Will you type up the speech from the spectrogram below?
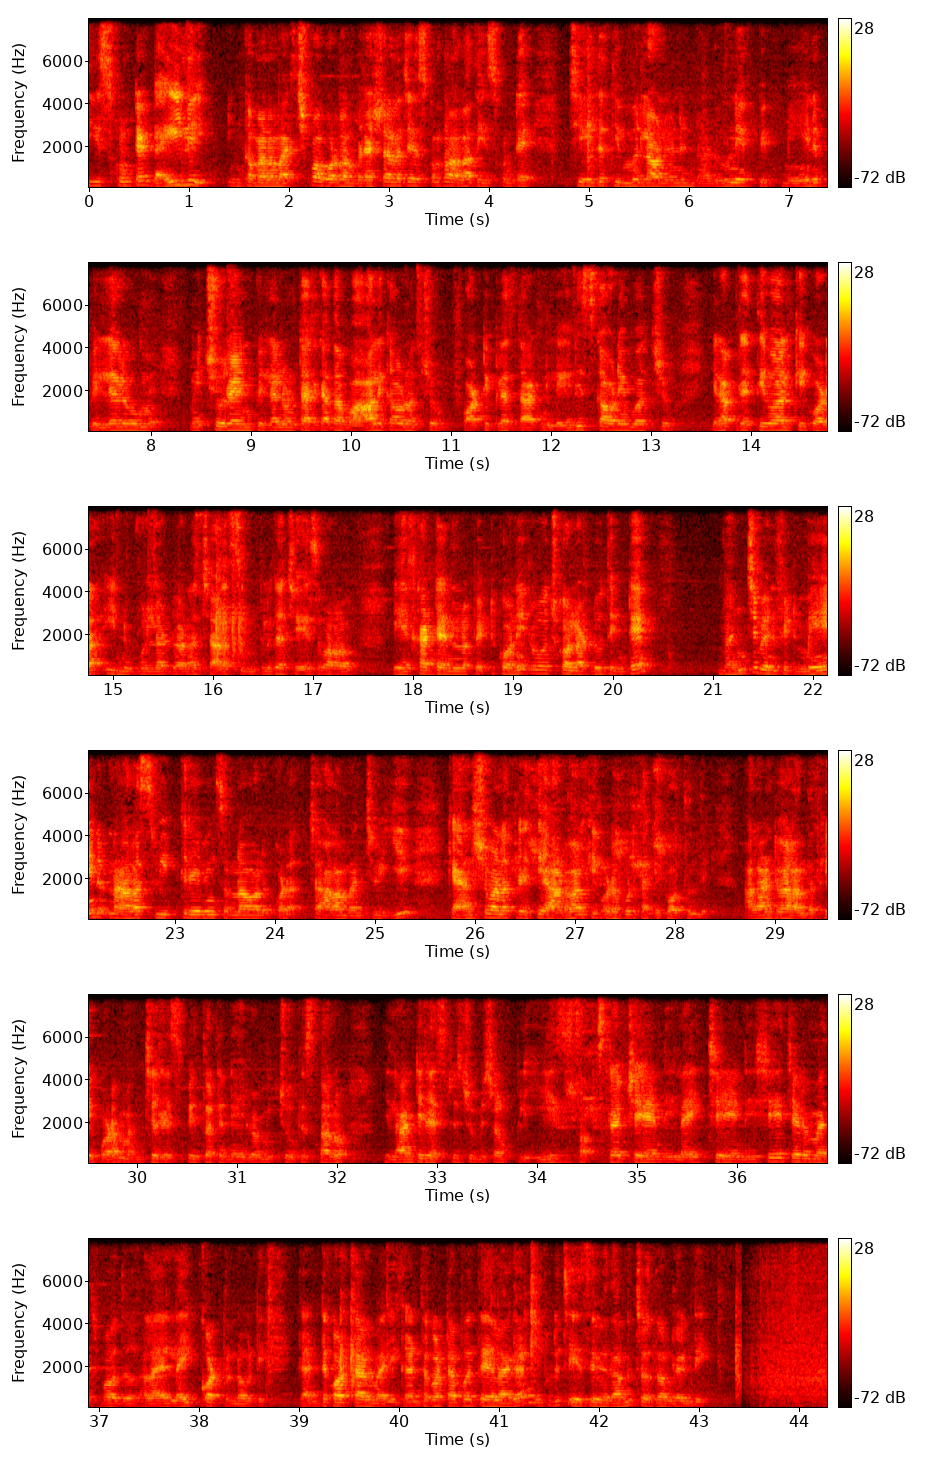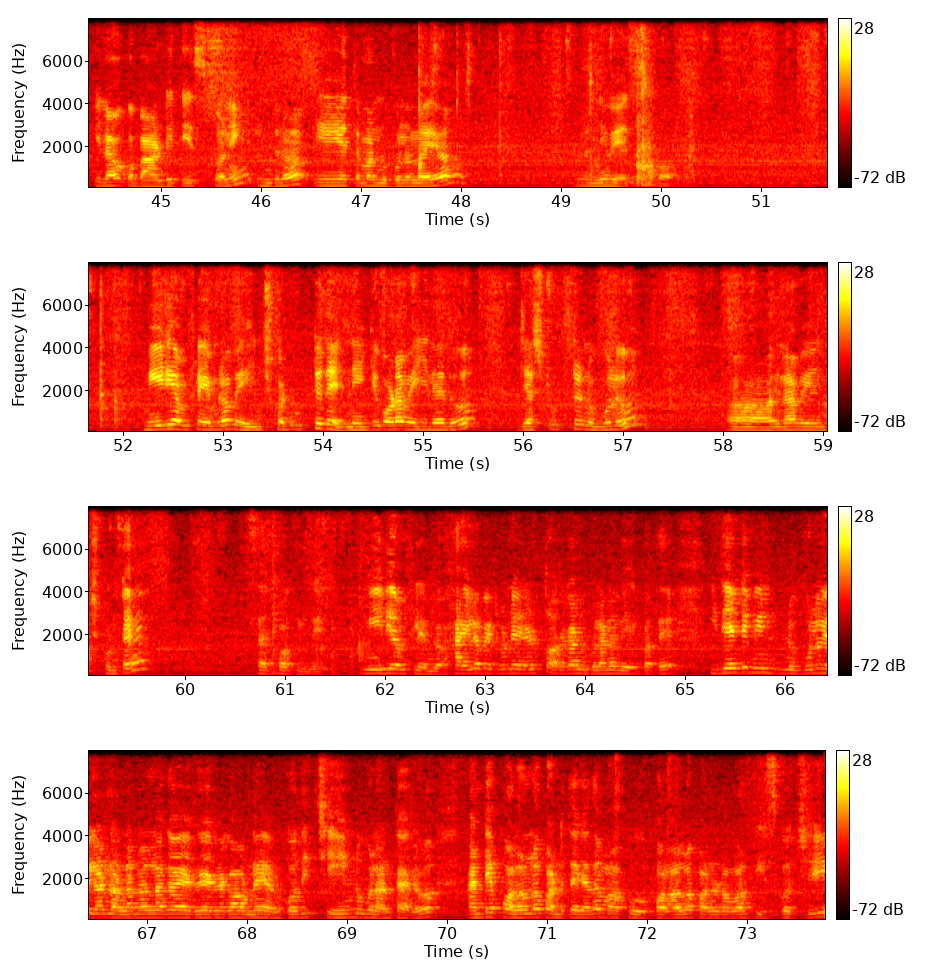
తీసుకుంటే డైలీ ఇంకా మనం మర్చిపోకూడదు. మనం బ్రష్ అలా చేసుకుంటాం అలా తీసుకుంటే చేతి తిమ్మిర్లు ఉండండి నడుము నొప్పి మెయిన్ పిల్లలు మెచ్యూర్ అయిన పిల్లలు ఉంటారు కదా వాళ్ళకి కావడవచ్చు ఫార్టీ ప్లస్ దాటిన లేడీస్ కావడం ఇవ్వచ్చు ఇలా ప్రతి వాళ్ళకి కూడా ఈ నువ్వుల లడ్డు అనేది చాలా సింపుల్గా చేసి మనం ఎయిర్ కంటైనర్లో పెట్టుకొని రోజుకో లడ్డు తింటే మంచి బెనిఫిట్ మెయిన్ నాలా స్వీట్ క్రేవింగ్స్ ఉన్న వాళ్ళకి కూడా చాలా మంచివి. ఇవి కాల్షియం అన్న ప్రతి ఆడవాళ్ళకి కూడా ఇప్పుడు తగ్గిపోతుంది. అలాంటి వాళ్ళందరికీ కూడా మంచి రెసిపీతో నేను మీకు చూపిస్తాను. ఇలాంటి రెసిపీస్ చూపించడం ప్లీజ్ సబ్స్క్రైబ్ చేయండి లైక్ చేయండి షేర్ చేయడం మర్చిపోదు అలాగే లైక్ కొట్టండి ఒకటి. గంట కొట్టాలి మరి. గంట కొట్టకపోతే ఎలాగా? ఇప్పుడు చేసే విధానం చూద్దాం రండి. ఇలా ఒక బాండి తీసుకొని ఇందులో ఏ అయితే మన నువ్వులు ఉన్నాయో ఇవన్నీ వేసుకోవాలి. మీడియం ఫ్లేమ్లో వేయించుకోండి. ఉట్టిదే నెయ్యి కూడా వేయలేదు. జస్ట్ ఉట్టు నువ్వులు ఇలా వేయించుకుంటే సరిపోతుంది. మీడియం ఫ్లేమ్లో. హైలో పెట్టుకుంటే ఏంటంటే త్వరగా నువ్వులనే వేగిపోతాయి. ఇదేంటి మీ నువ్వులు ఇలా నల్ల నల్లగా ఎర్ర ఎర్రగా ఉన్నాయి అనుకోది చేను నువ్వులు అంటారు. అంటే పొలంలో పండుతాయి కదా మాకు పొలాల్లో పండడం వల్ల తీసుకొచ్చి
